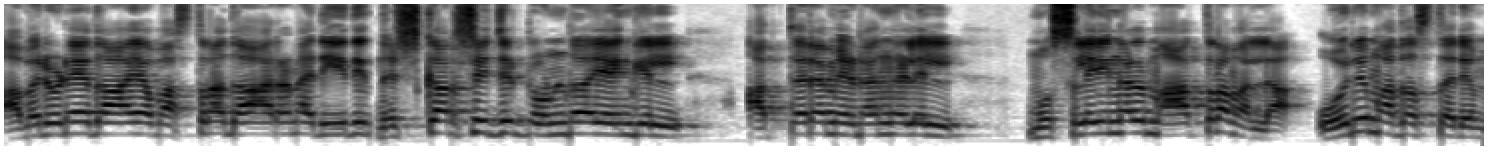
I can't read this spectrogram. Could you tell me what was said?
അവരുടേതായ വസ്ത്രധാരണ രീതി നിഷ്കർഷിച്ചിട്ടുണ്ട് എങ്കിൽ അത്തരം ഇടങ്ങളിൽ മുസ്ലിങ്ങൾ മാത്രമല്ല ഒരു മതസ്ഥരും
